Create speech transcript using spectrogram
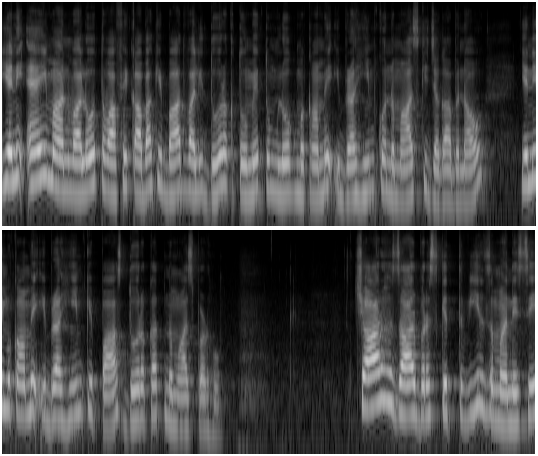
यानी ए ईमान वालो, तवाफ़ काबा के बाद वाली दो रकतों में तुम लोग मकाम इब्राहीम को नमाज़ की जगह बनाओ। यानी मकाम इब्राहीम के पास दो रकत नमाज़ पढ़ो। चार हज़ार बरस के तवील ज़माने से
